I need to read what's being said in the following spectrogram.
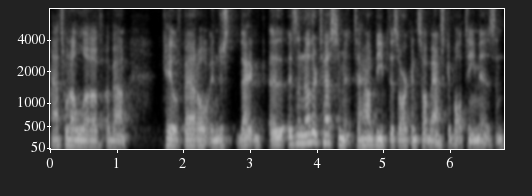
that's what I love about Khalif Battle, and just that uh, is another testament to how deep this Arkansas basketball team is, and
